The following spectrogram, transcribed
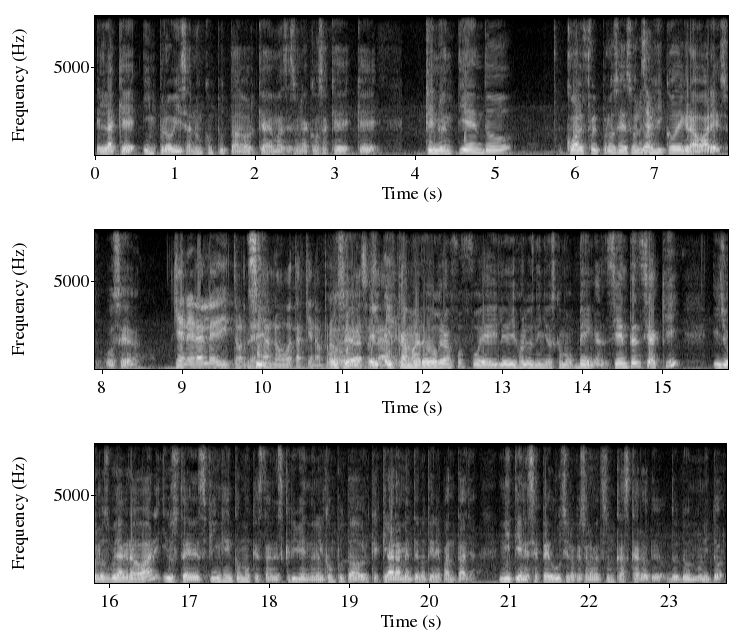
en la que improvisan un computador, que además es una cosa que, que, que no entiendo cuál fue el proceso lógico de grabar eso. O sea, ¿Quién era el editor de esa nota? ¿Quién aprobó o sea, El, camarógrafo fue y le dijo a los niños como, vengan, siéntense aquí y yo los voy a grabar y ustedes fingen como que están escribiendo en el computador que claramente no tiene pantalla, ni tiene CPU, sino que solamente es un cascarón de, un monitor.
